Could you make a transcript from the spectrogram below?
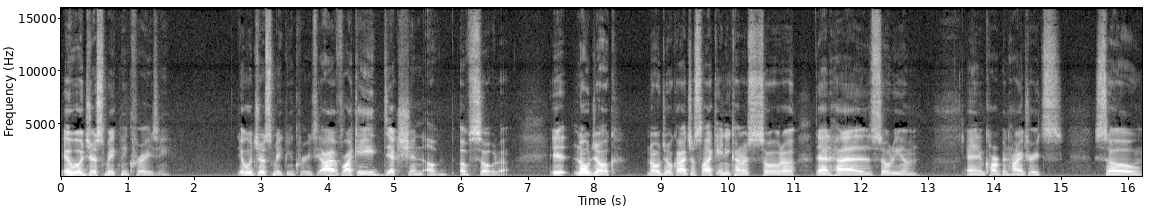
it would just make me crazy. it would just make me crazy. I have like a addiction of of soda. It no joke, no joke. I just like any kind of soda that has sodium and carbohydrates. So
